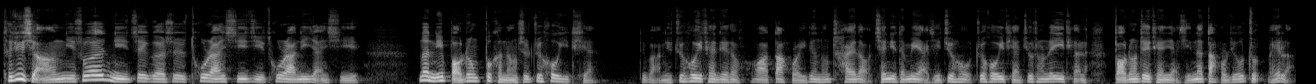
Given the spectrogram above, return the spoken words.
他就想：你说你这个是突然袭击、突然的演习，那你保证不可能是最后一天，对吧？你最后一天的话，大伙儿一定能猜到，前几天没演习，最后最后一天就剩这一天了，保证这天演习，那大伙儿就有准备了。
